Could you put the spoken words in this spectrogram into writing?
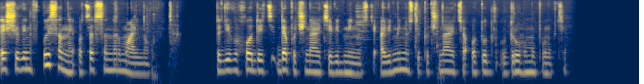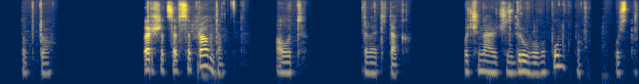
Те, що він вписаний, оце все нормально. Тоді виходить, де починаються відмінності, а відмінності починаються отут в другому пункті. Тобто, перше, це все правда. А от давайте так. Починаючи з другого пункту, ось тут,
